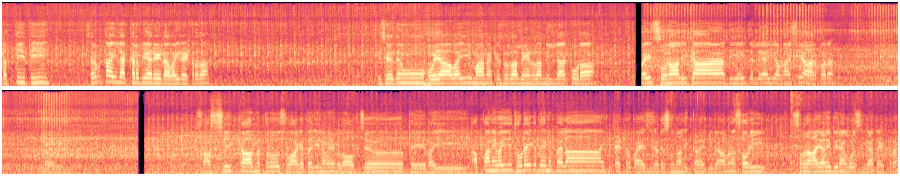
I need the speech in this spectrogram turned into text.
3630 ਸਿਰਫ 2.5 ਲੱਖ ਰੁਪਇਆ ਰੇਟ ਆ ਬਾਈ ਟਰੈਕਟਰ ਦਾ। ਕਿਸੇ ਦੇ ਹੋਇਆ ਬਾਈ ਮਾਨ, ਕਿਸੇ ਦਾ ਲੈਣ ਦਾ ਨੀਲਾ ਘੋੜਾ। ਬਾਈ ਸੋਨਾਲੀਕਾ ਦੀ ਹੀ ਚੱਲਿਆ ਜੀ ਆਪਣਾ ਹੁਸ਼ਿਆਰਪੁਰ। ਲਓ ਸਤਿ ਸ੍ਰੀ ਅਕਾਲ ਮਿੱਤਰੋ, ਸਵਾਗਤ ਹੈ ਜੀ ਨਵੇਂ ਵਲੌਗ 'ਚ। ਤੇ ਬਾਈ ਆਪਾਂ ਨੇ ਬਾਈ ਥੋੜੇ ਇੱਕ ਦਿਨ ਪਹਿਲਾਂ ਇੱਕ ਟਰੈਕਟਰ ਪਾਇਆ ਸੀ ਸਾਡੇ ਸੋਨਾਲੀਕਾ ਵਾਲੇ ਵੀਰਾਂ, ਆਪਣਾ ਸੌਰੀ ਸਵਰਾਜ ਵਾਲੇ ਵੀਰਾਂ ਕੋਲ ਸੀਗਾ ਟਰੈਕਟਰ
